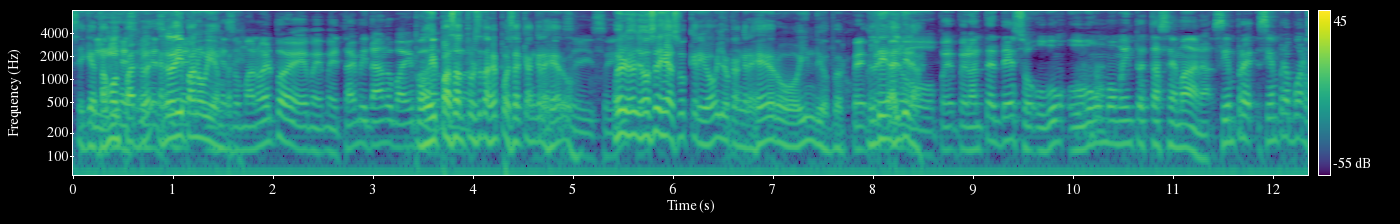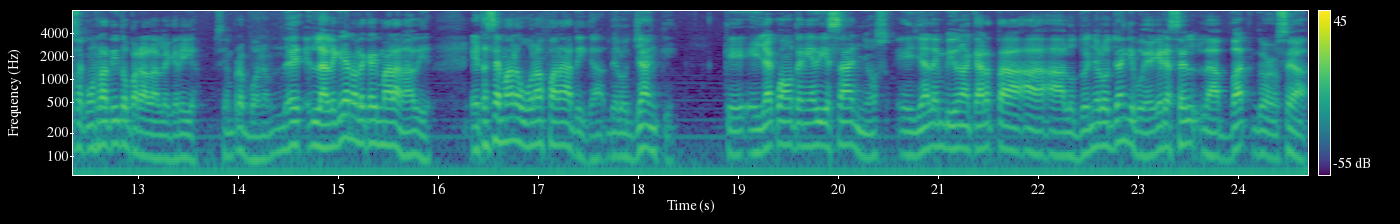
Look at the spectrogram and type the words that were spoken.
Así que estamos ready para noviembre. Jesús Manuel pues, me, está invitando para ir Puedo ir para Santurce también, puede ser cangrejero. Sí, sí. Bueno, yo, soy Jesús criollo, cangrejero indio, pero, él, dirá, Pero, antes de eso, hubo, hubo un momento esta semana. Siempre, siempre es bueno sacar un ratito para la alegría. Siempre es bueno. La alegría no le cae mal a nadie. Esta semana hubo una fanática de los Yankees que ella cuando tenía 10 años, ella le envió una carta a, los dueños de los Yankees porque ella quería ser la Bat Girl, o sea,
